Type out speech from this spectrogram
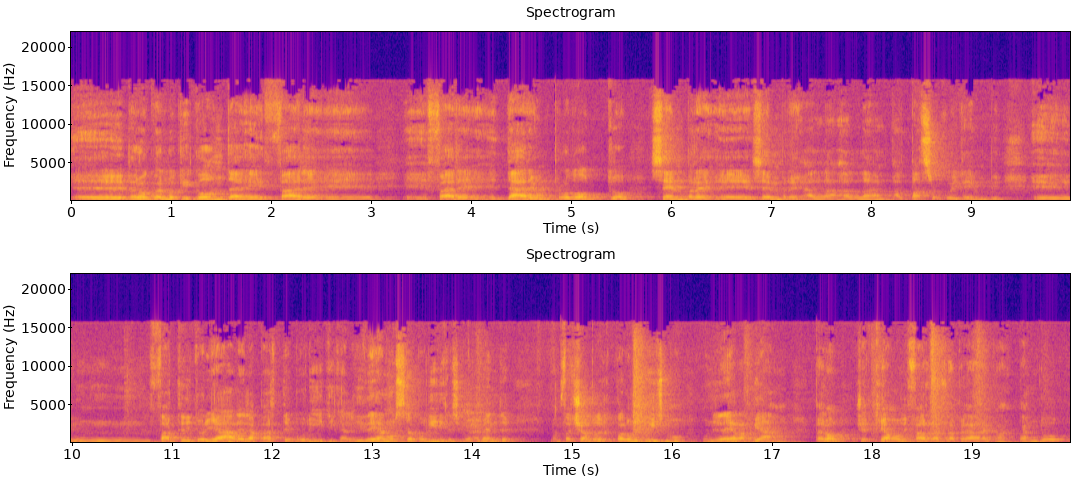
eh, però quello che conta è fare... Eh, fare, dare un prodotto sempre, eh, sempre alla, alla, al passo coi tempi. Eh, il fatto editoriale, la parte politica, l'idea nostra politica sicuramente non facciamo del qualunquismo, un'idea l'abbiamo, però cerchiamo di farla trapelare quando,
